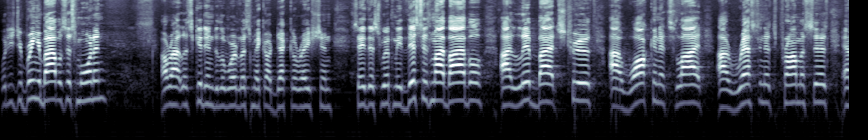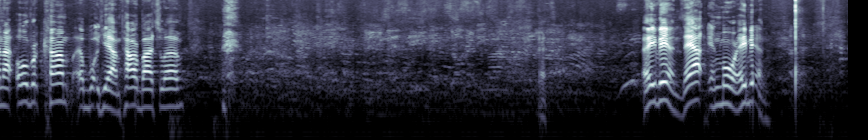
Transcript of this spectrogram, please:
Well, did you bring your Bibles this morning? All right, let's get into the Word. Let's make our declaration. Say this with me. This is my Bible. I live by its truth. I walk in its light. I rest in its promises. And I overcome. Uh, yeah, I'm powered by its love. Amen. That and more. Amen.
